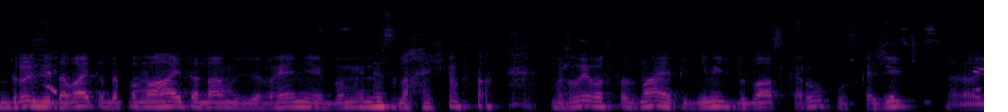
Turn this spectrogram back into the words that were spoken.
Друзі, давайте допомагайте нам з Євгенією, бо ми не знаємо. Можливо, хто знає, підніміть, будь ласка, руку, скажіть. Е,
